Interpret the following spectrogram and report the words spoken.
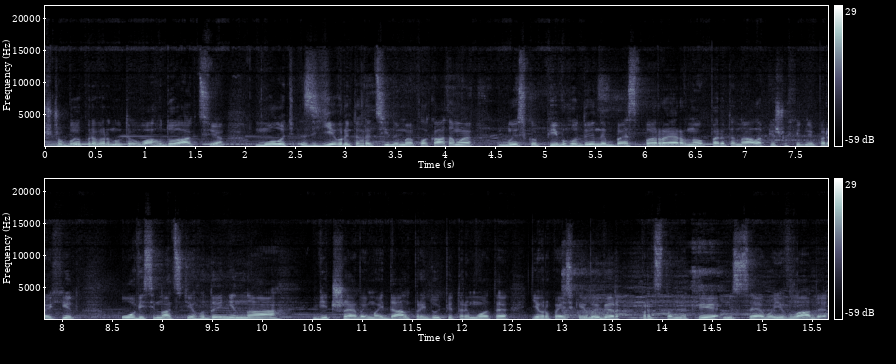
щоби привернути увагу до акції. Молодь з євроінтеграційними плакатами близько півгодини безперервно перетинала пішохідний перехід. О 18-й годині на Вічевий майдан прийдуть підтримувати європейський вибір представники місцевої влади,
